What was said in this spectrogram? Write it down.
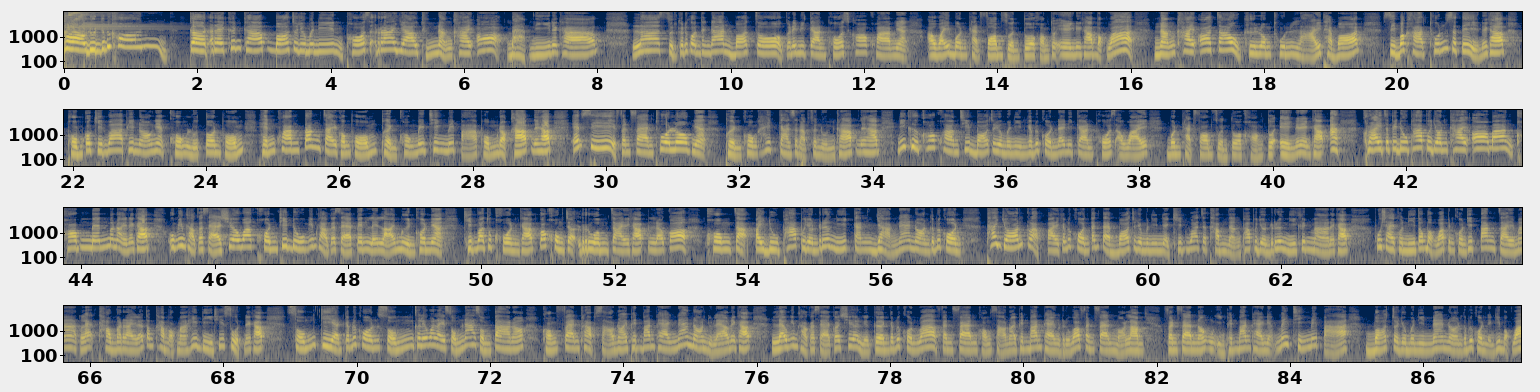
ข่าวดุนกับทุกคน เกิดอะไรขึ้นครับ บอสโจโยมานิน โพสต์ร่ายยาวถึงหนังคายอ้อแบบนี้นะครับ ล่าสุดครับทุกคนทางด้านบอสโจ ก็ได้มีการโพสต์ข้อความเนี่ย เอาไว้บนแพลตฟอร์มส่วนตัวของตัวเองนะครับ บอกว่าหนังคายอ้อเจ้าคือลงทุนหลายแถบบอสสีบขาดทุนสตินะครับ ผมก็คิดว่าพี่น้องเนี่ยคงหลุดตนผม เห็นความตั้งใจของผมเผินคงไม่ทิ้งไม่ป๋าผมดอกครับนะครับ FC แฟนๆทั่วโลกเนี่ยเผินคงให้การสนับสนุนครับนะครับ นี่คือข้อความที่บอสจยมานินครับทุกคนได้มีการโพสต์เอาไว้บนแพลตฟอร์มส่วนตัวของตัวเองนั่นเองครับอะใครจะไปดูภาพยนตร์คายอ้อบ้าง คอมเมนต์มาหน่อยนะครับอุ้มอิ่มข่าวกระแสเชื่อว่าคนที่ดูอิ่มข่าวกระแสเป็นหลายๆ หมื่นคนเนี่ยคิดว่าทุกคนครับก็คงจะรวมใจครับ แล้วก็คงจะไปดูภาพยนตร์เรื่องนี้กันอย่างแน่นอนครับทุกคน ถ้าย้อนกลับไปครับทุกคนตั้งแต่บอสจโยมานินเนี่ยคิดว่าจะทำหนังภาพยนตร์เรื่องนี้ขึ้นมานะครับผู้ชายคนนี้ต้องบอกว่าเป็นคนที่ตั้งใจมาก และทำอะไรแล้วต้องทำออกมาให้ดีที่สุดนะครับสมเกียรติกับทุกคนสมเขาเรียกว่าอะไรสมหน้าสมตาเนาะของแฟนคลับสาวน้อยเพชรบ้านแพงแน่นอนอยู่แล้วนะครับแล้ววิมข่าวกระแสก็เชื่อเหลือเกินกับทุกคนว่าแฟนๆของสาวน้อยเพชรบ้านแพง หรือว่าแฟนๆหมอลำแฟนๆน้องอุ๋งอิงเพชรบ้านแพงเนี่ยไม่ทิ้งไม่ป๋าบอสจโยมานินแน่นอนครับทุกคนอย่างที่บอกว่า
